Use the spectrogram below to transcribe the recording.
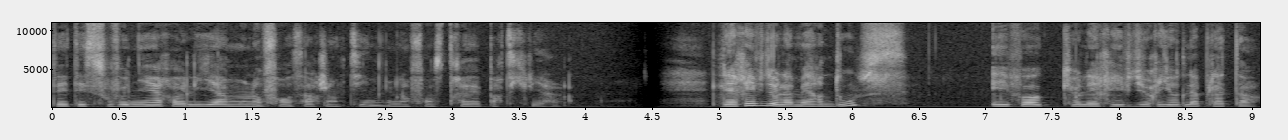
des, souvenirs liés à mon enfance argentine, une enfance très particulière. Les rives de la mer Douce évoquent les rives du Rio de la Plata.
